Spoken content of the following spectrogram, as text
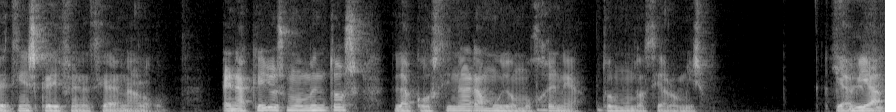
te tienes que diferenciar en algo. En aquellos momentos la cocina era muy homogénea, todo el mundo hacía lo mismo. Y había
